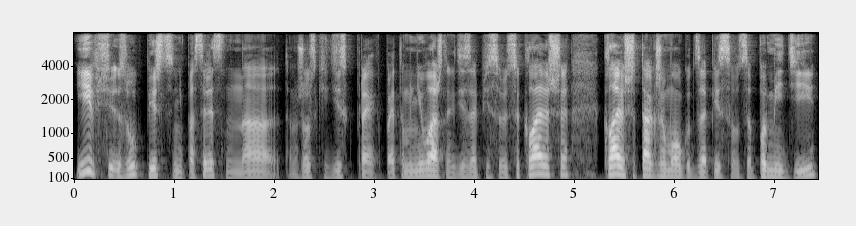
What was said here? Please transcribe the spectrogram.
и все, звук пишется непосредственно на там, жесткий диск проект. Поэтому неважно, где записываются клавиши. Клавиши также могут записываться по MIDI,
